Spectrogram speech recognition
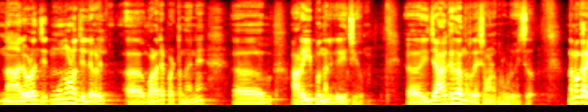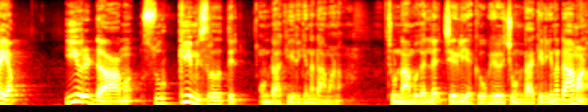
നാലോളം ജി മൂന്നോളം ജില്ലകളിൽ വളരെ പെട്ടെന്ന് തന്നെ അറിയിപ്പ് നൽകുകയും ചെയ്തു. ഈ ജാഗ്രതാ നിർദ്ദേശമാണ് പുറപ്പെടുവിച്ചത്. നമുക്കറിയാം ഈ ഒരു ഡാം സുർക്കി മിശ്രിതത്തിൽ ഉണ്ടാക്കിയിരിക്കുന്ന ഡാമാണ്. ചുണ്ണാമ്പുകല്ല് ചെളിയൊക്കെ ഉപയോഗിച്ച് ഉണ്ടാക്കിയിരിക്കുന്ന ഡാമാണ്.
